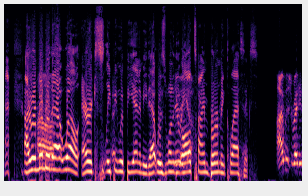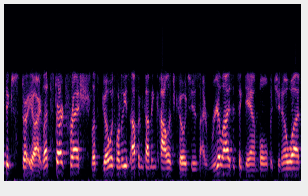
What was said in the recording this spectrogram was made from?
I remember Uh, that well. Eric sleeping with the enemy. That was one of the all-time Berman classics. I was ready to start. You know, all right, let's start fresh. Let's go with one of these up and coming college coaches. I realize it's a gamble, but you know what?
